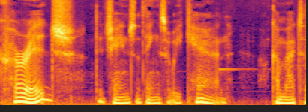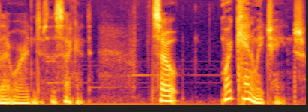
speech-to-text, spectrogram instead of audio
courage to change the things that we can. I'll come back to that word in just a second. So, what can we change?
